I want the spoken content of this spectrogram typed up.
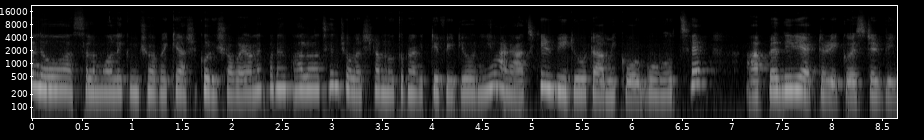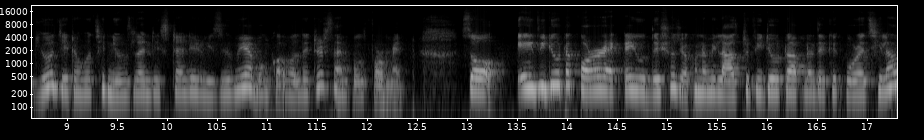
হ্যালো, আসসালামু আলাইকুম সবাইকে। আশা করি সবাই অনেক অনেক ভালো আছেন। চলে আসলাম নতুন আরেকটি ভিডিও নিয়ে। আর আজকের ভিডিওটা আমি করব হচ্ছে আপনাদেরই একটা রিকোয়েস্টের ভিডিও যেটা হচ্ছে নিউজিল্যান্ড স্টাইলের রিজিউমে এবং cover letter sample format so এই ভিডিওটা করার একটাই উদ্দেশ্য যখন আমি লাস্ট ভিডিওটা আপনাদেরকে করেছিলাম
